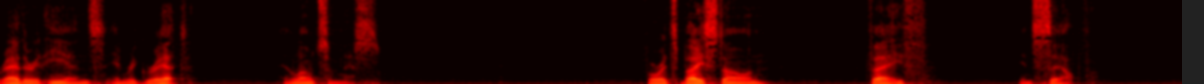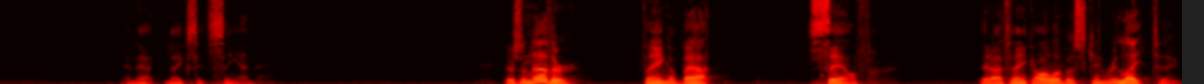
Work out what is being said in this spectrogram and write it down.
Rather, it ends in regret and lonesomeness. For it's based on faith in self. And that makes it sin. There's another thing about self that I think all of us can relate to.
